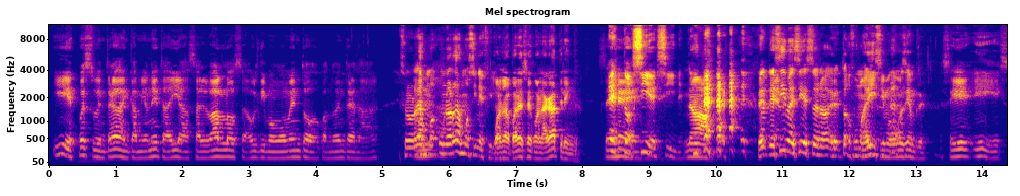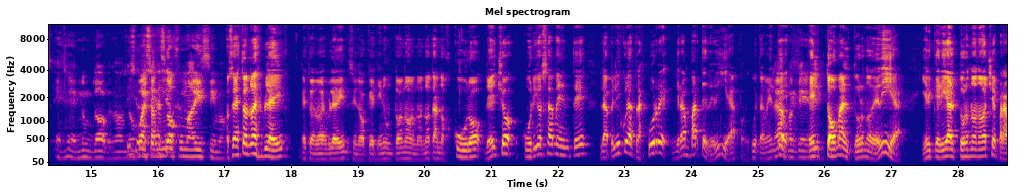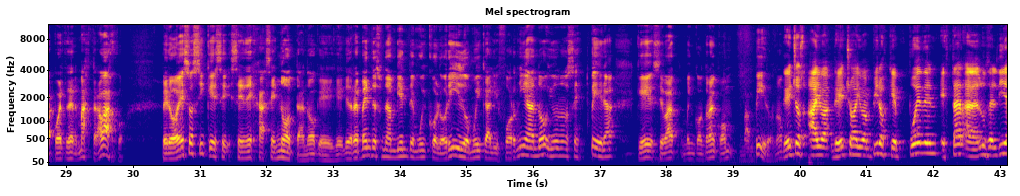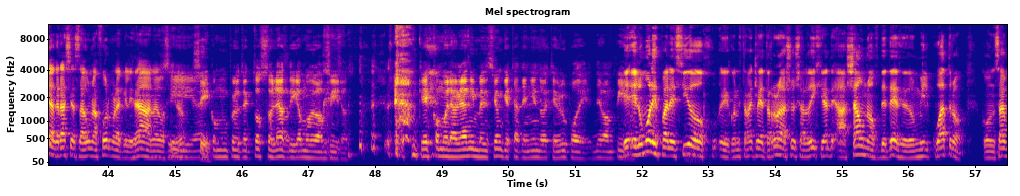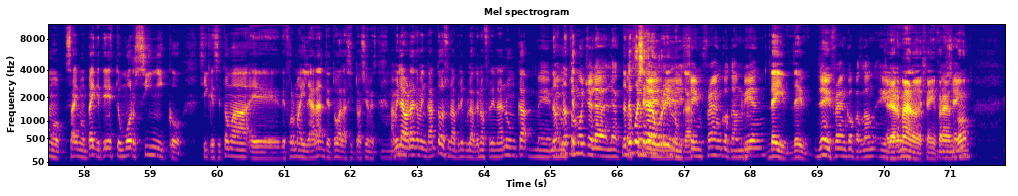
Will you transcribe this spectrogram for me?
y después su entrada en camioneta ahí a salvarlos a último momento cuando entran a... Es un orgasmo, Ah, un orgasmo cinéfilo. Cuando aparece con la Gatling. Sí. Esto sí es cine. No, de- decime si eso no. eh, Todo fumadísimo, como siempre. Sí, y es, es Snoop Dogg, ¿no? Sí, no sí, puede así- no fumadísimo. O sea, esto no es Blade, esto no es Blade, sino que tiene un tono no, no tan oscuro. De hecho, curiosamente, la película transcurre gran parte de día, porque justamente Claro, porque- él toma el turno de día. Y él quería el turno noche para poder tener más trabajo. Pero eso sí que se, se deja, se nota, ¿no? Que, que de repente es un ambiente muy colorido, muy californiano, y uno no se espera que se va a encontrar con vampiros, ¿no? De hecho, hay, de hecho, hay vampiros que pueden estar a la luz del día gracias a una fórmula que les dan, algo así, Sí, ¿no? hay Sí. como un protector solar, digamos, de vampiros. que es como la gran invención que está teniendo este grupo de, de vampiros. El el humor es parecido eh, con esta mezcla de terror, yo ya lo dije antes, a Shaun of the Dead de 2004 con Simon, Simon Pegg, que tiene este humor cínico, sí que se toma eh, de forma hilarante todas las situaciones. A mí la verdad que me encantó, es una película que no frena nunca. me, no, me no gustó te- mucho la, la no te puede llegar a aburrir de nunca. Jane Franco también. Dave, Dave. Dave Franco, perdón. eh, El hermano de Jane Franco.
